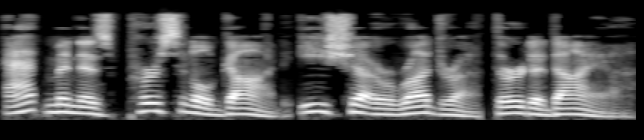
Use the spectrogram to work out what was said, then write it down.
Atman as personal God Isha or Rudra third adhyaya.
